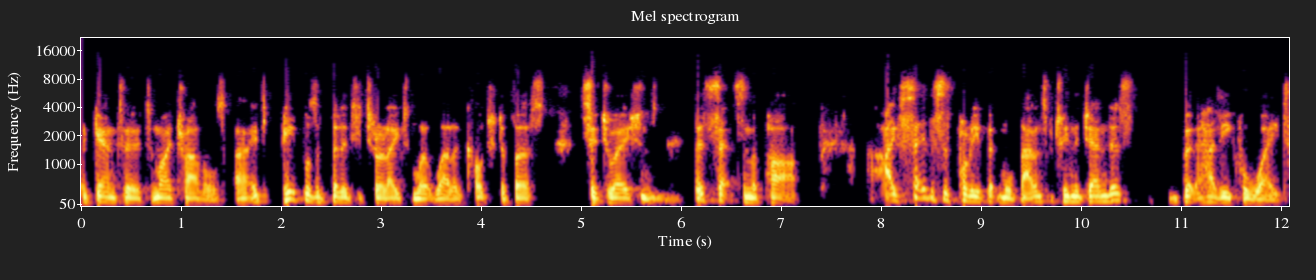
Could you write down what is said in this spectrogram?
again, to, to my travels, uh, it's people's ability to relate and work well in culture diverse situations. This sets them apart. I say this is probably a bit more balanced between the genders, but it has equal weight.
